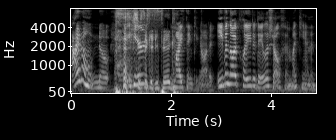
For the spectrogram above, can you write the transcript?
I don't know. Here's my thinking on it. Even though I played a Dalish elf in my canon,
